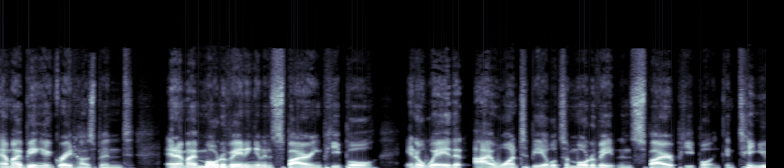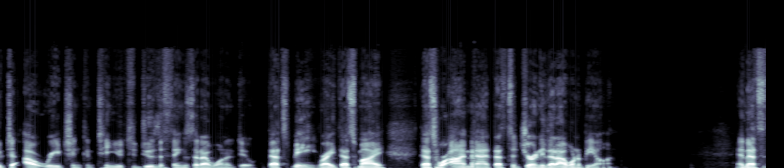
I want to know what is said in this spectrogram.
Am I being a great husband? And am I motivating and inspiring people in a way that I want to be able to motivate and inspire people and continue to outreach and continue to do the things that I want to do. That's me, right? That's my that's where I'm at. That's the journey that I want to be on. And that's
